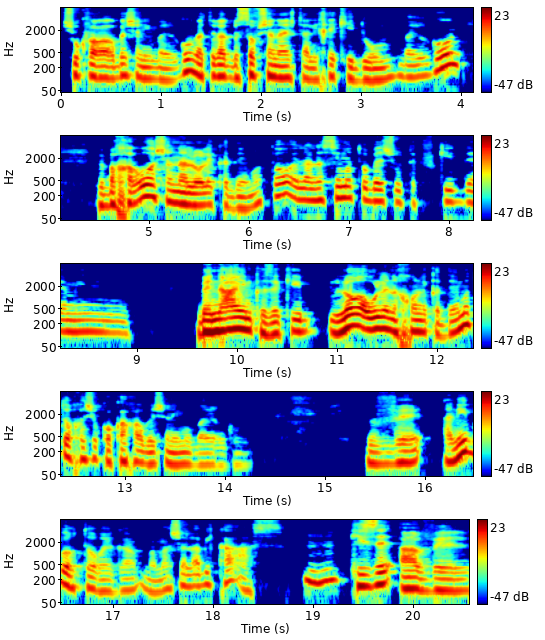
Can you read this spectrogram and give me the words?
שהוא כבר הרבה שנים בארגון ואת יודעת בסוף שנה יש תהליכי קידום בארגון ובחרו השנה לא לקדם אותו אלא לשים אותו באיזשהו תפקיד אה, מין ביניים כזה, כי לא ראו לנכון לקדם אותו אחרי שכל כך הרבה שנים הוא בארגון. ואני באותו רגע ממש עלה בי כעס. Mm-hmm. כי זה עוול,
